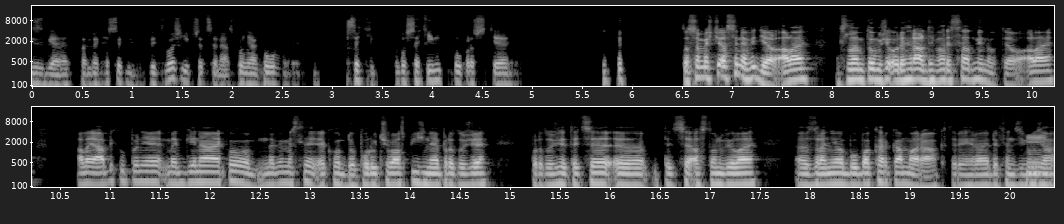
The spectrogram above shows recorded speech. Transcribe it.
XG tam jako si vytvoří přece ne, aspoň nějakou setinku, setinku prostě. To jsem ještě asi neviděl, ale vzhledem k tomu, že odehrál 90 minut, jo, ale, ale já bych úplně McGina jako, nevím, jestli jako doporučoval, spíš ne, protože, protože teď se, eh, teď se Aston Villa eh, zranil Bobakar Kamara, který hraje defenzivní Hmm.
